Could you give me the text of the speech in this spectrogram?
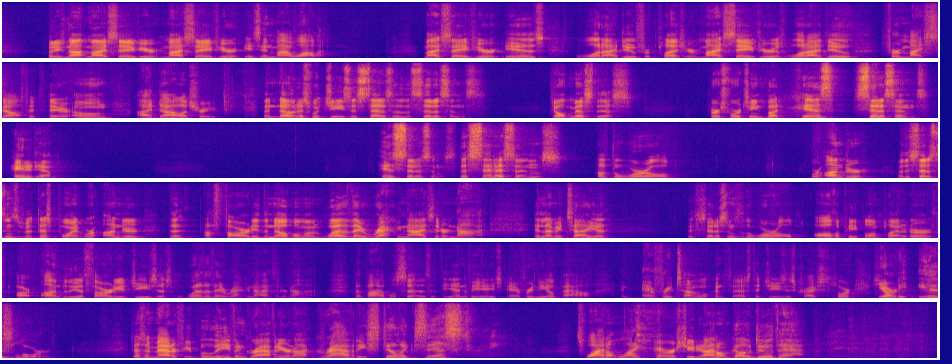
but he's not my Savior. My Savior is in my wallet. My Savior is what I do for pleasure. My Savior is what I do for myself. It's their own idolatry. But notice what Jesus says to the citizens. Don't miss this. Verse 14, but his citizens hated him. His citizens, the citizens of the world, were under, or the citizens at this point were under the authority of the nobleman, whether they recognize it or not. And let me tell you, the citizens of the world, all the people on planet Earth, are under the authority of Jesus, whether they recognize it or not. The Bible says at the end of the age, every knee will bow and every tongue will confess that Jesus Christ is Lord. He already is Lord. It doesn't matter if you believe in gravity or not, gravity still exists. That's why I don't like parachuting. I don't go do that.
